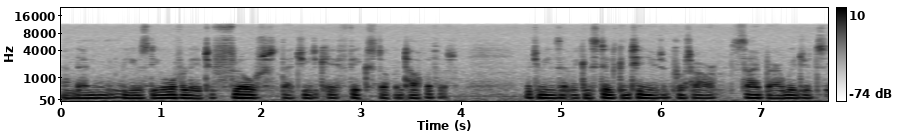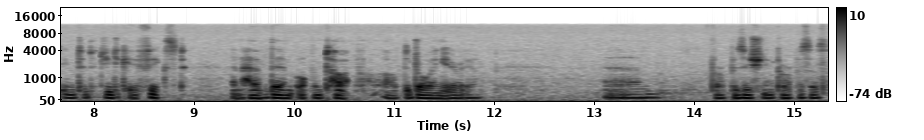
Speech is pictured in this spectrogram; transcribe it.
and then we use the overlay to float that GTK fixed up on top of it, which means that we can still continue to put our sidebar widgets into the GTK fixed and have them up on top of the drawing area um, for positioning purposes.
